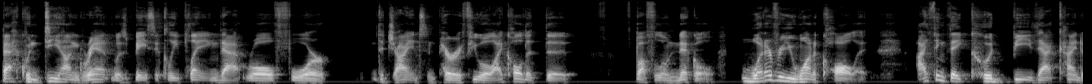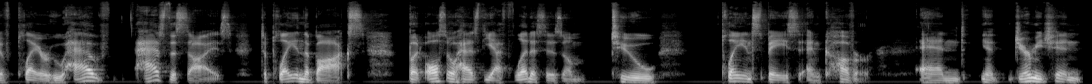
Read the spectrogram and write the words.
Back when Deon Grant was basically playing that role for the Giants and Perry Fewell. I called it the Buffalo nickel. Whatever you want to call it. I think they could be that kind of player who have has the size to play in the box, but also has the athleticism to play in space and cover. And you know, Jeremy Chinn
